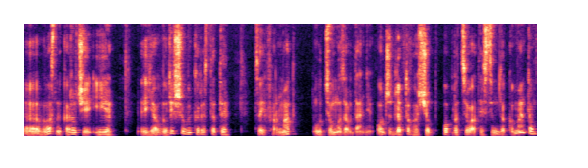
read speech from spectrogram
е, власне кажучи, і я вирішив використати цей формат у цьому завданні. Отже, для того, щоб попрацювати з цим документом,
